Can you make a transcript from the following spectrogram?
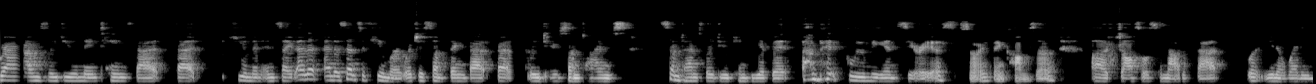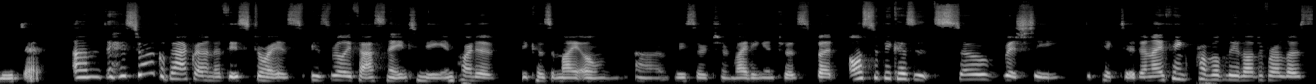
grounds Du maintains that that human insight and a, and a sense of humor, which is something that that Du sometimes sometimes Du can be a bit a bit gloomy and serious. So I think Hamza uh, jostles him out of that, you know, when he needs it. Um, the historical background of these stories is really fascinating to me, in part of because of my own uh, research and writing interests, but also because it's so richly depicted. And I think probably a lot of our lo-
